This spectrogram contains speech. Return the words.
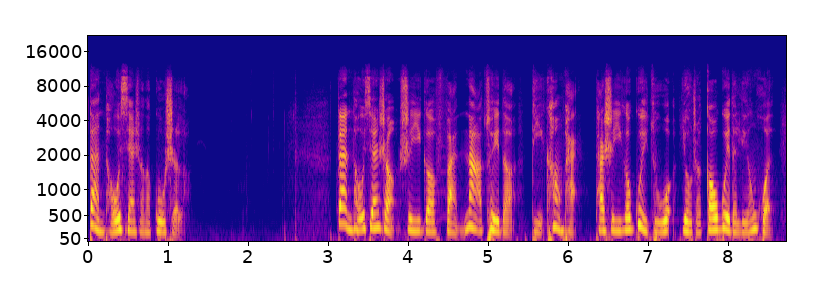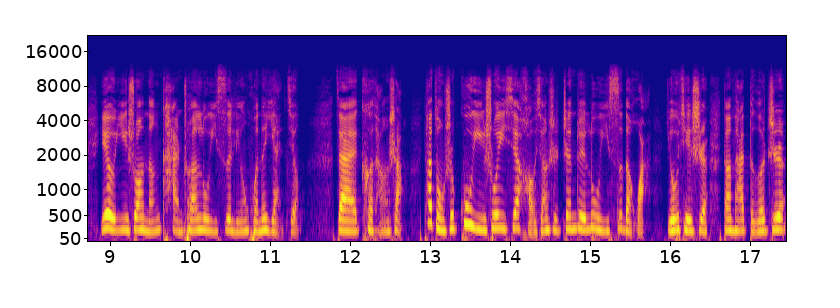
弹头先生的故事了。弹头先生是一个反纳粹的抵抗派。他是一个贵族，有着高贵的灵魂，也有一双能看穿路易斯灵魂的眼睛。在课堂上，他总是故意说一些好像是针对路易斯的话，尤其是当他得知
